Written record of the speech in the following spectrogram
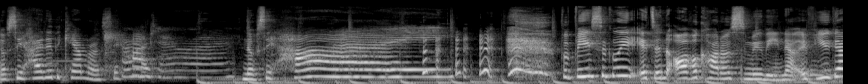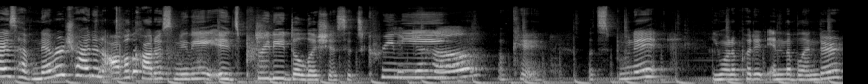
No, say hi to the camera. Say hi. hi. No, say hi. Hi. but basically, it's an avocado smoothie. Now, if you guys have never tried an avocado smoothie, it's pretty delicious. It's creamy. Okay, let's spoon it. You wanna put it in the blender?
